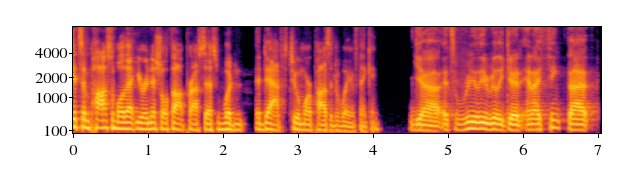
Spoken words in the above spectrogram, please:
it's impossible that your initial thought process wouldn't adapt to a more positive way of thinking. Yeah, it's really, really good. And I think that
